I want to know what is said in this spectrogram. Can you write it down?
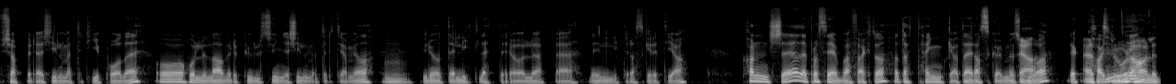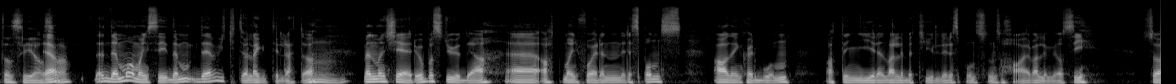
kjappere kilometertid på det, og holder lavere puls under kilometertida mi. Mm. Av at det er litt lettere å løpe den litt raskere tida. Kanskje er det placeboeffekt òg, at jeg tenker at jeg er raskere med skoa. Ja, Jeg kan tror det har litt å si også. Ja, det, det må man si. Det, det er viktig å legge til rette òg. Mm. Men man ser jo på studier eh, at man får en respons av den karbonen. At den gir en veldig betydelig respons som har veldig mye å si. Så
